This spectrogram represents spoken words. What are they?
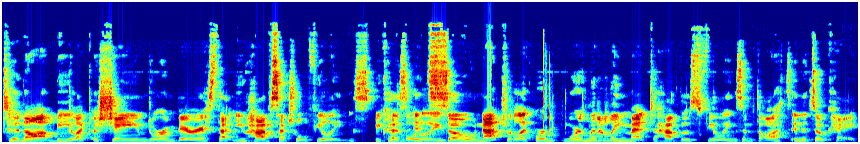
to not be like ashamed or embarrassed that you have sexual feelings because Totally. it's so natural. Like we're we're literally meant to have those feelings and thoughts and it's okay.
